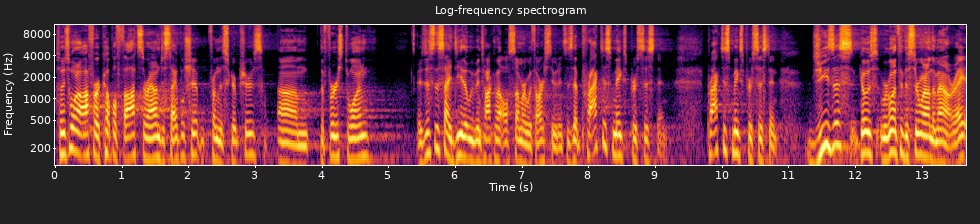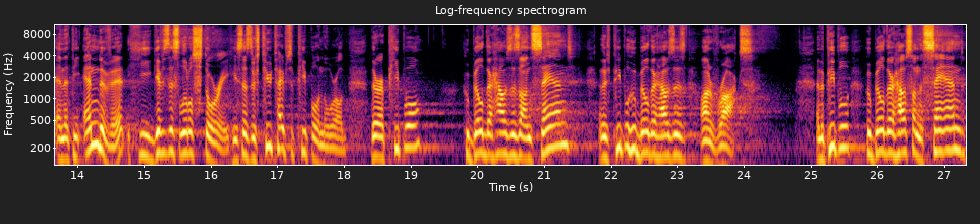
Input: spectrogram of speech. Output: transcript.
So I just want to offer a couple thoughts around discipleship from the scriptures. Um, the first one is just this idea that we've been talking about all summer with our students is that practice makes persistent. Practice makes persistent. Jesus goes, we're going through the Sermon on the Mount, right? And at the end of it, he gives this little story. He says there's two types of people in the world there are people who build their houses on sand, and there's people who build their houses on rocks. And the people who build their house on the sand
